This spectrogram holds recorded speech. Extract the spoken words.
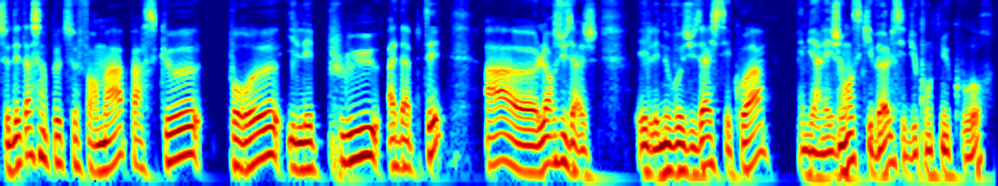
se détache un peu de ce format parce que pour eux, il est plus adapté à euh, leurs usages. Et les nouveaux usages, c'est quoi? Eh bien, les gens, ce qu'ils veulent, c'est du contenu court.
